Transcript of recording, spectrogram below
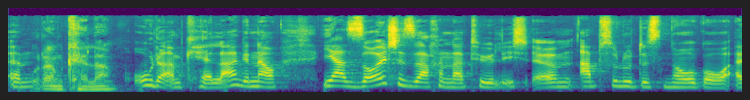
Ähm, oder im Keller. Oder im Keller, genau. Ja, solche Sachen natürlich. Absolutes No-Go. Also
